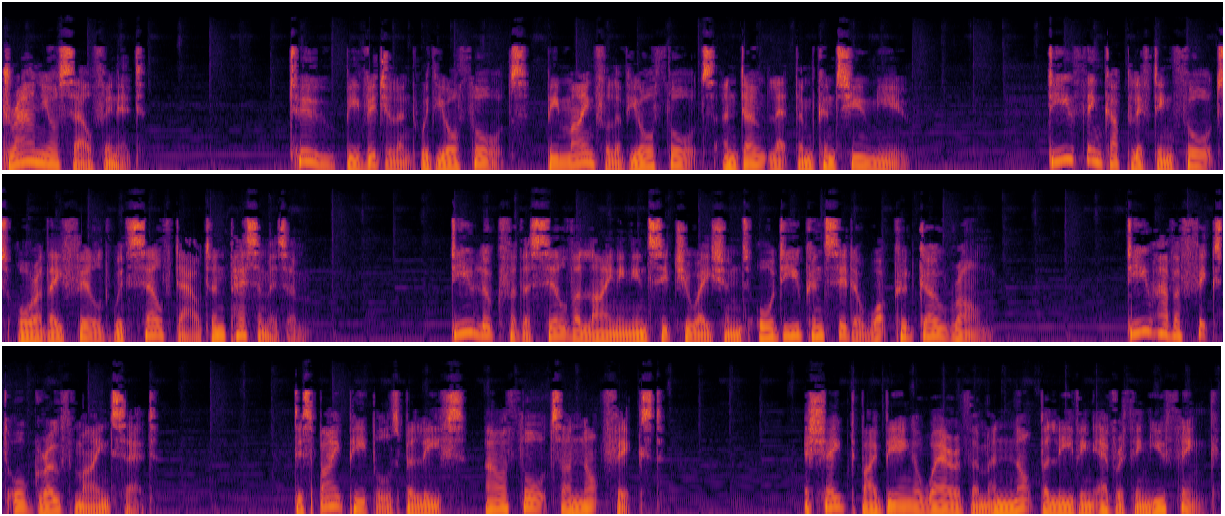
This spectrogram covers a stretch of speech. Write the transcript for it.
Drown yourself in it. 2. Be vigilant with your thoughts, be mindful of your thoughts and don't let them consume you. Do you think uplifting thoughts or are they filled with self-doubt and pessimism? Do you look for the silver lining in situations or do you consider what could go wrong? Do you have a fixed or growth mindset? Despite people's beliefs, our thoughts are not fixed. Shaped by being aware of them and not believing everything you think.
